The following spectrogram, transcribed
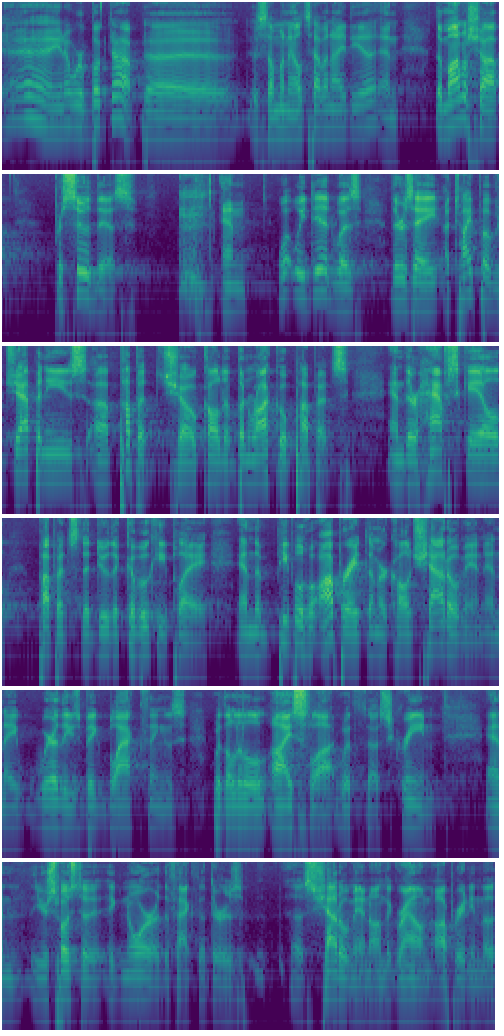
eh, you know, we're booked up. Uh, does someone else have an idea? And the model shop pursued this. and what we did was there's a, a type of Japanese uh, puppet show called a Bunraku puppets, and they're half-scale puppets that do the kabuki play. And the people who operate them are called shadow men, and they wear these big black things with a little eye slot with a screen. And you're supposed to ignore the fact that there's shadow men on the ground operating the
